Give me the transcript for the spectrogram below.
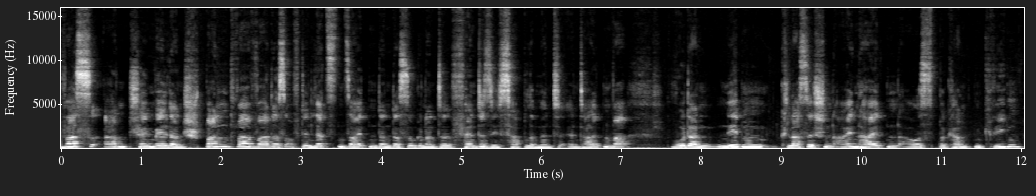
Was an Chainmail dann spannend war, war, dass auf den letzten Seiten dann das sogenannte Fantasy Supplement enthalten war, wo dann neben klassischen Einheiten aus bekannten Kriegen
